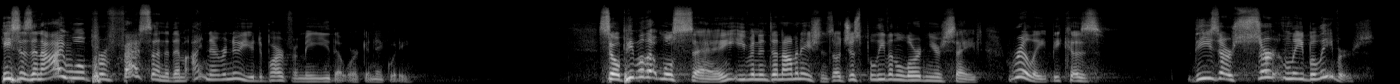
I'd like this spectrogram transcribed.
He says, and I will profess unto them, I never knew you. Depart from me, ye that work iniquity. So, people that will say, even in denominations, oh, just believe in the Lord and you're saved. Really, because these are certainly believers.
